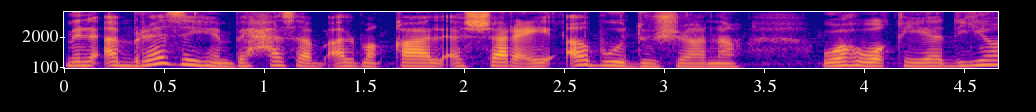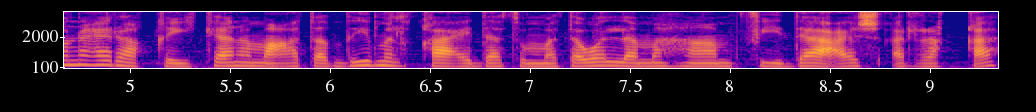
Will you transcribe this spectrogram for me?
من أبرزهم بحسب المقال الشرعي أبو دجانة وهو قيادي عراقي كان مع تنظيم القاعدة ثم تولى مهام في داعش الرقة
